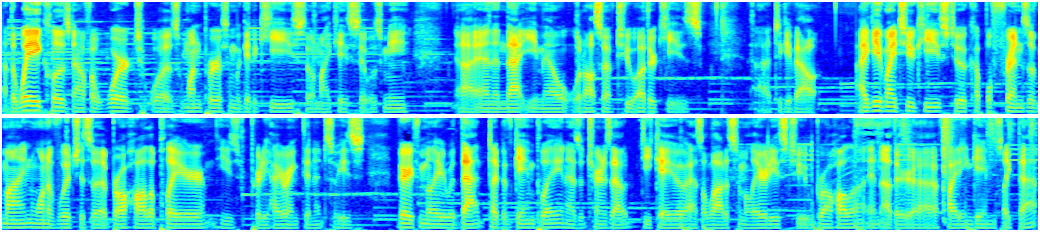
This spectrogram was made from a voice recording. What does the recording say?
Uh, the way closed alpha worked was one person would get a key, so in my case it was me, uh, and then that email would also have two other keys uh, to give out. I gave my two keys to a couple friends of mine, one of which is a Brawlhalla player. He's pretty high ranked in it, so he's very familiar with that type of gameplay. And as it turns out, DKO has a lot of similarities to Brawlhalla and other uh, fighting games like that.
